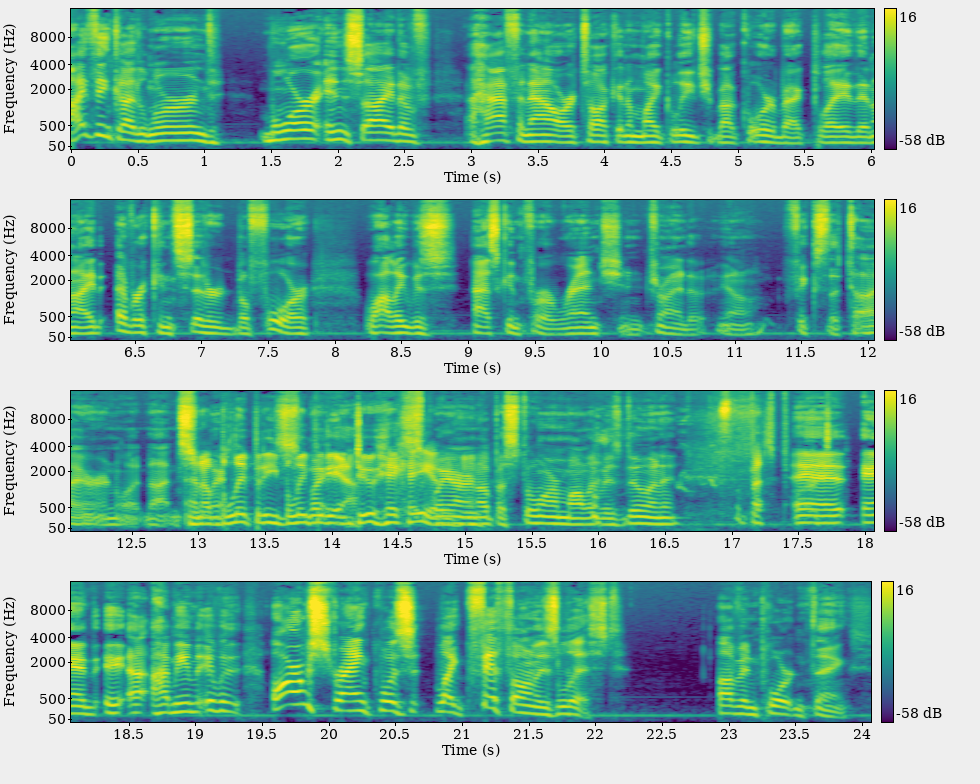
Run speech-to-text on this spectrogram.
I think I learned more inside of – a half an hour talking to Mike Leach about quarterback play than I'd ever considered before while he was asking for a wrench and trying to, you know, fix the tire and whatnot. And, and swear, a blippity blippity yeah, doohickey. Swearing up a storm while he was doing it. the best part. And, and it, I mean, it was arm strength was like fifth on his list of important things.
